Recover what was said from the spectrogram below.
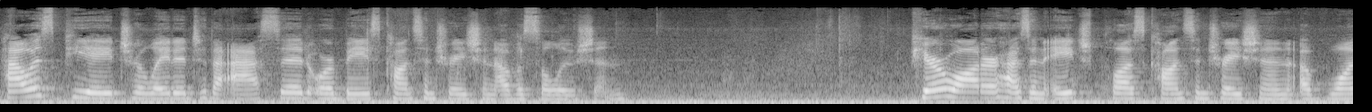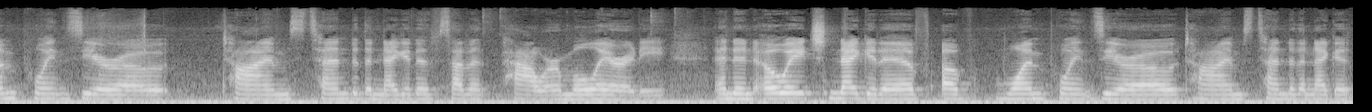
how is pH related to the acid or base concentration of a solution? Pure water has an H plus concentration of 1.0 times 10 to the negative 7th power molarity and an OH negative of 1.0 times 10 to the neg-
